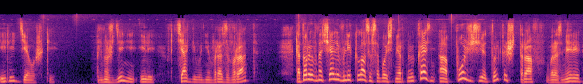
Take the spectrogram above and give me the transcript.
или девушки, принуждение или втягивание в разврат, которое вначале влекла за собой смертную казнь, а позже только штраф в размере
